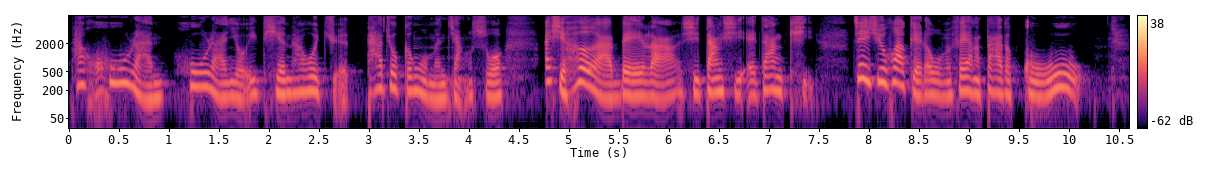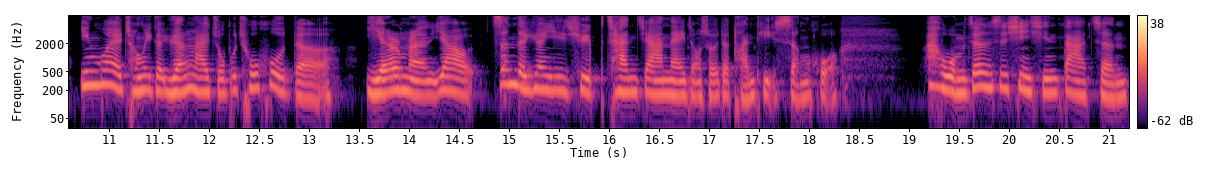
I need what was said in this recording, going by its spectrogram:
他忽然忽然有一天，他会觉，他就跟我们讲说：“哎，是好啊，贝啦，是当时会当去。”这句话给了我们非常大的鼓舞。因为从一个原来足不出户的爷儿们，要真的愿意去参加那一种所谓的团体生活啊，我们真的是信心大增。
